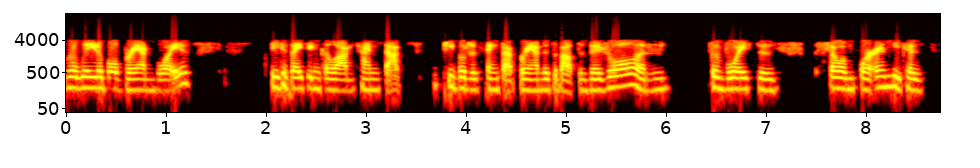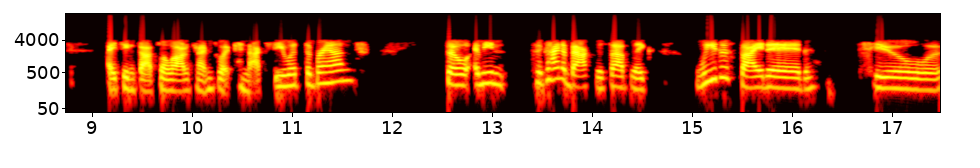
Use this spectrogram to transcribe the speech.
relatable brand voice because I think a lot of times that's people just think that brand is about the visual and the voice is so important because I think that's a lot of times what connects you with the brand. So, I mean, to kind of back this up, like we decided to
